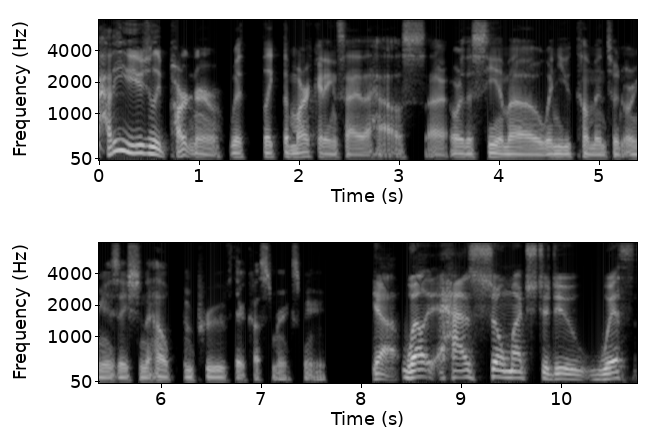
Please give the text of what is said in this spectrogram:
how do you usually partner with like the marketing side of the house uh, or the CMO when you come into an organization to help improve their customer experience? Yeah, well, it has so much to do with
